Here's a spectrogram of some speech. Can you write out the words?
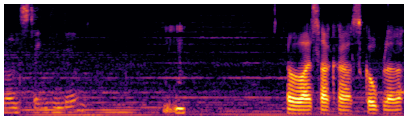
Angst von dem? Mhm. Aber weiß auch kein Scope leider.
